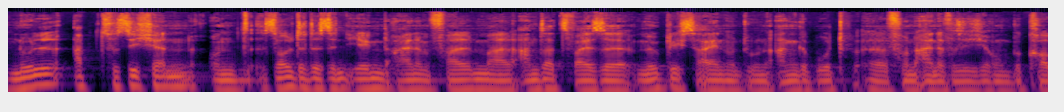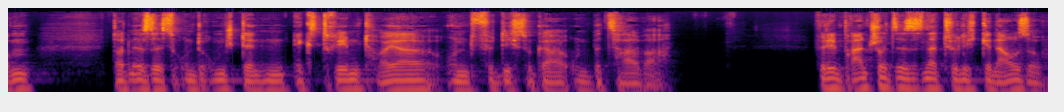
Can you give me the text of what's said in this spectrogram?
Null abzusichern. Und sollte das in irgendeinem Fall mal ansatzweise möglich sein und du ein Angebot äh, von einer Versicherung bekommen, dann ist es unter Umständen extrem teuer und für dich sogar unbezahlbar. Für den Brandschutz ist es natürlich genauso.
